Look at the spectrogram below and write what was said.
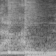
la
